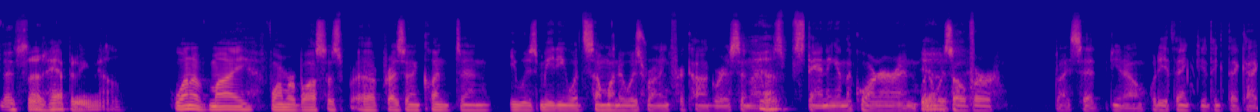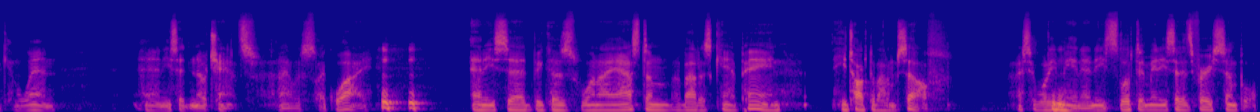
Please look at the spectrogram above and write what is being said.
That's not happening now. One of my former bosses, uh, President Clinton, he was meeting with someone who was running for Congress, and I was standing in the corner. And when Yeah. it was over, I said, "You know, what do you think? Do you think that guy can win?" And he said, "No chance." And I was like, "Why?" and he said, "Because when I asked him about his campaign, he talked about himself." And I said, "What do you hmm. mean?" And he looked at me and he said, "It's very simple.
